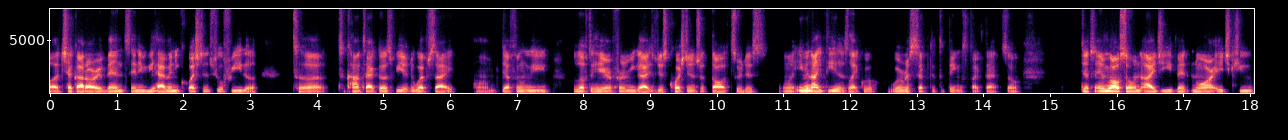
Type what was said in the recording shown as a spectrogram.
uh, check out our events, and if you have any questions, feel free to to to contact us via the website. Um, definitely love to hear from you guys, just questions or thoughts or just uh, even ideas. Like we're we're receptive to things like that. So just and we're also on IG Event Noire HQ.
